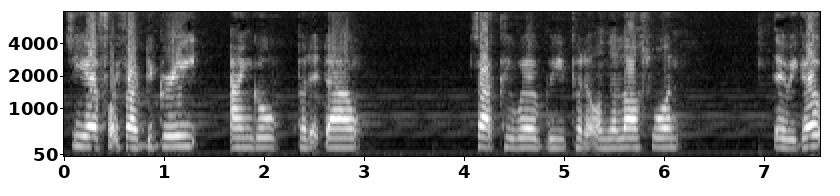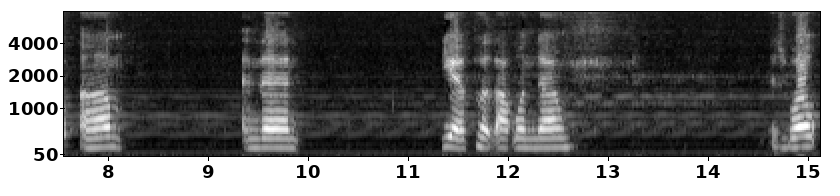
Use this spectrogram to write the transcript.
So you have 45 degree angle put it down. Exactly where we put it on the last one. There we go um and then yeah put that one down as well.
